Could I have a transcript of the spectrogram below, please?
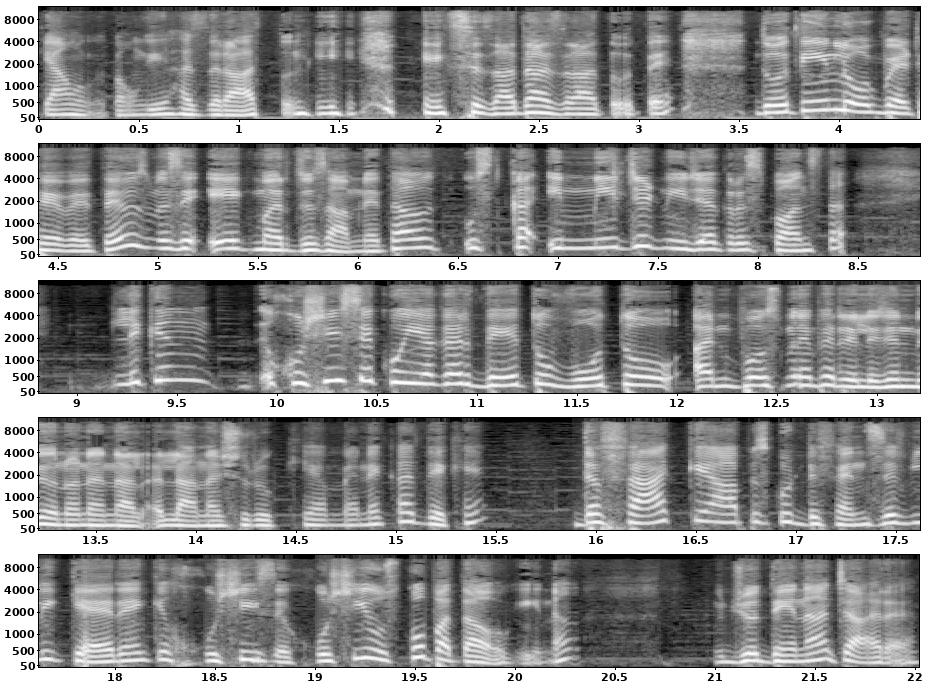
क्या कहूँगी, हजरात तो नहीं, एक से ज़्यादा हजरात होते हैं। दो तीन लोग बैठे हुए थे, उसमें से एक मर्द जो सामने था, उसका इमीडिएट नीजक रिस्पॉन्स था। लेकिन खुशी से कोई अगर दे तो वो तो अनपोस्ट में फिर रिलीजन भी उन्होंने लाना शुरू किया। मैंने कहा, देखें द फैक्ट कि आप इसको डिफेंसिवली कह रहे हैं कि खुशी से, खुशी उसको पता होगी ना, जो देना चाह रहा है।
